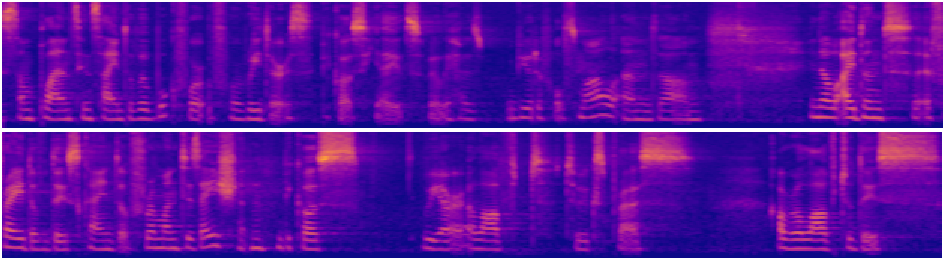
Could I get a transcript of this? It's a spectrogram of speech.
some plants inside of a book for, for readers because yeah, it really has beautiful smell and. Um, you know, I don't afraid of this kind of romanticization because we are allowed to express our love to this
